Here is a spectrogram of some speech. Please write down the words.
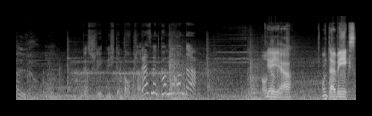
Hallo. Das steht nicht im Bauplan. Desmond, komm hier runter! Ja, ja. Unterwegs.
